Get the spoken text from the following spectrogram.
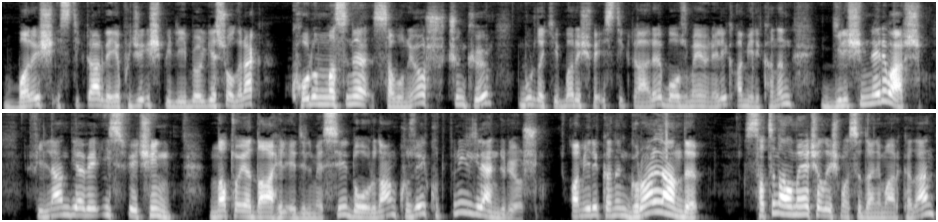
barış, istikrar ve yapıcı işbirliği bölgesi olarak korunmasını savunuyor. Çünkü buradaki barış ve istikrarı bozmaya yönelik Amerika'nın girişimleri var. Finlandiya ve İsveç'in NATO'ya dahil edilmesi doğrudan Kuzey Kutbu'nu ilgilendiriyor. Amerika'nın Grönland'ı satın almaya çalışması Danimarka'dan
